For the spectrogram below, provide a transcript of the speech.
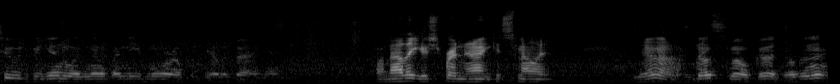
two to begin with, and then if I need more, I'll put the other bag in. Well, now that you're spreading it out, you can smell it. Yeah, it does smell good, doesn't it?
